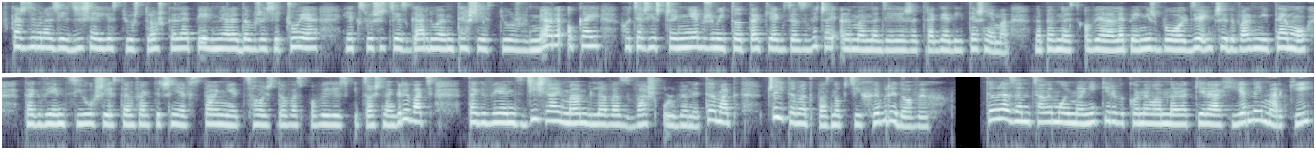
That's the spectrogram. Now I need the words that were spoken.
W każdym razie dzisiaj jest już troszkę lepiej, w miarę dobrze się czuję. Jak słyszycie z gardłem też jest już w miarę ok, chociaż jeszcze nie brzmi to tak jak zazwyczaj, ale mam nadzieję, że tragedii też nie ma. Na pewno jest o wiele lepiej niż było dzień czy dwa dni temu, tak więc już jestem faktycznie w stanie coś do Was powiedzieć i coś nagrywać. Tak więc dzisiaj mam dla Was Wasz ulubiony temat, czyli temat paznokci hybrydowych. Tym razem cały mój manikir wykonałam na lakierach jednej marki.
